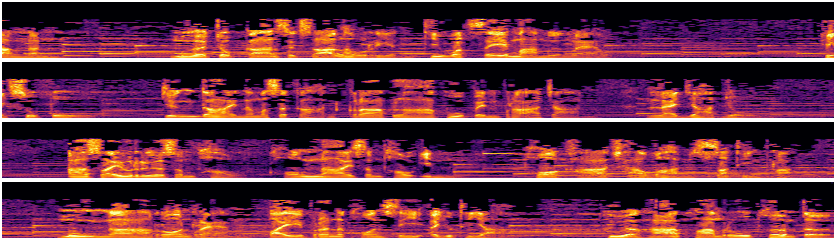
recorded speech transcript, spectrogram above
ดังนั้น เมื่อจบการศึกษาเล่าเรียนที่วัดเสมาเมืองแล้ว ภิกษุปู่จึงได้นมัสการกราบลาผู้เป็นพระอาจารย์และญาติโยม อาศัยเรือสำเภาของนายสำเภาอิน พ่อค้าชาวบ้านสะทิงพระ มุ่งหน้ารอนแรมไปพระนครศรีอยุธยา เพื่อหาความรู้เพิ่มเติม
